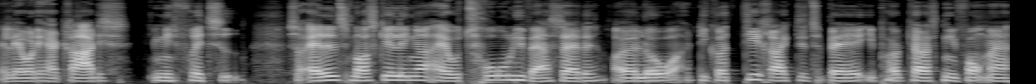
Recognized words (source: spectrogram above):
Jeg laver det her gratis i min fritid, så alle småskillinger er utrolig værdsatte, og jeg lover, at de går direkte tilbage i podcasten i form af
